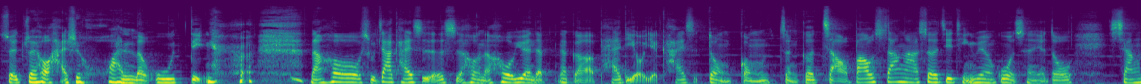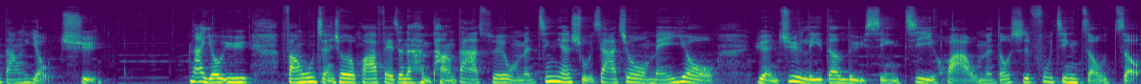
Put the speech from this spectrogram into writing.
所以最后还是换了屋顶。然后暑假开始的时候呢，后院的那个 patio 也开始动工，整个找包商啊，设计庭院的过程也都相当有趣。那由于房屋整修的花费真的很庞大，所以我们今年暑假就没有远距离的旅行计划，我们都是附近走走。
